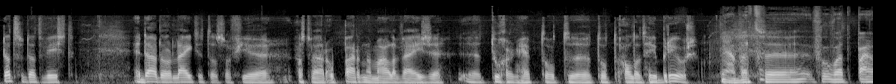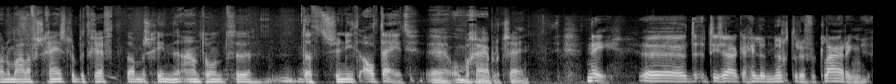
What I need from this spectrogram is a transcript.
dat ze dat wist. En daardoor lijkt het alsof je als het ware op paranormale wijze toegang hebt tot tot al het Hebreeuws. Ja, wat, uh, voor wat paranormale verschijnselen betreft... dan misschien aantoont uh, dat ze niet altijd uh, onbegrijpelijk zijn. Nee, het is eigenlijk een hele nuchtere verklaring.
